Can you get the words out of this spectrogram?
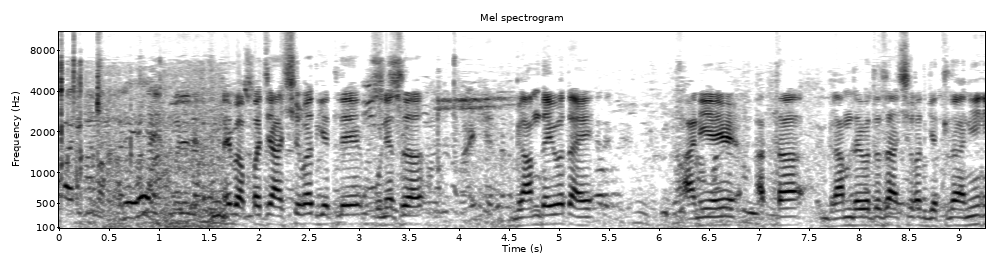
नाही बाप्पाचे आशीर्वाद घेतले. पुण्याचं ग्रामदैवत आहे. आणि आत्ता ग्रामदैवताचा आशीर्वाद घेतला आणि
